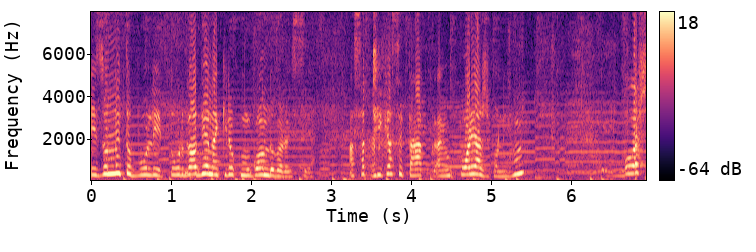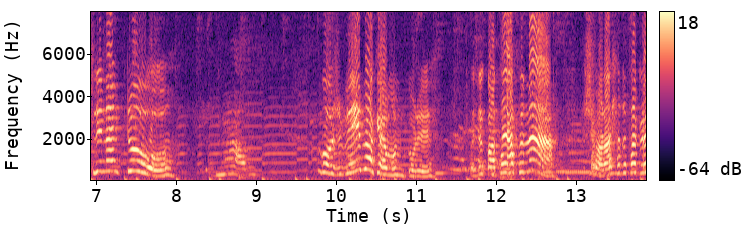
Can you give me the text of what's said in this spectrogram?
এই জন্যই তো বলি তোর গা দিয়ে না কীরকম গন্ধ বেরোইছে আচ্ছা ঠিক আছে থাক আমি পরে আসব নি হুম? বসলি না একটু? না। বসবেই বা কেমন করে? ওই যে কথাই আছে না সরার সাথে থাকলে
